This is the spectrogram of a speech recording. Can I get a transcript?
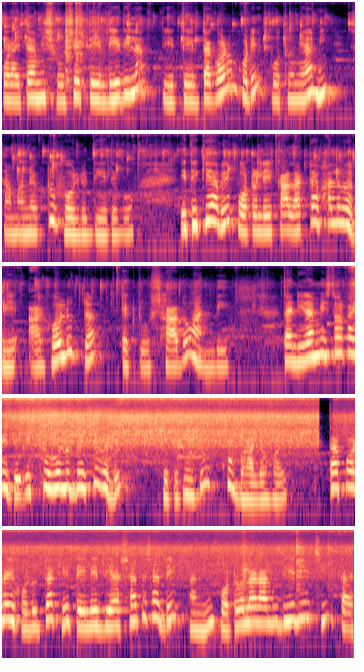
কড়াইতে আমি সর্ষের তেল দিয়ে দিলাম। দিয়ে তেলটা গরম করে প্রথমে আমি সামান্য একটু হলুদ দিয়ে দেব। এতে কী হবে? পটলের কালারটা ভালো হবে আর হলুদটা একটু স্বাদও আনবে। তাই নিরামিষ তরকারিতে একটু হলুদ বেশি হলে খেতে কিন্তু খুব ভালো হয়। তারপর এই হলুদটাকে তেলে দেওয়ার সাথে সাথে আমি পটল আর আলু দিয়ে দিয়েছি, তার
